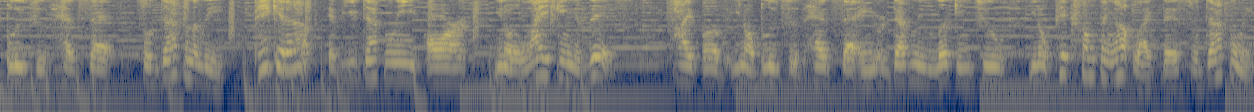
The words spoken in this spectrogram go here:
Bluetooth headset. So definitely pick it up if you definitely are, you know, liking this type of, you know, Bluetooth headset and you're definitely looking to, you know, pick something up like this. So definitely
